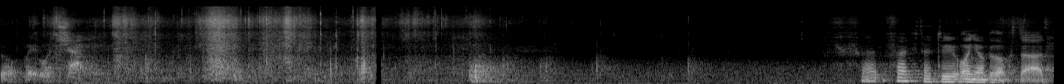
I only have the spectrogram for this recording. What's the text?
Jó, még ott sem. Fe- fektető anyagraktár.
